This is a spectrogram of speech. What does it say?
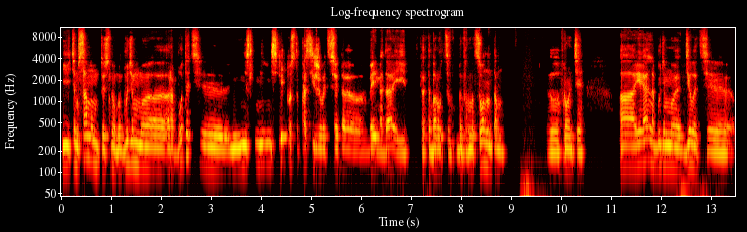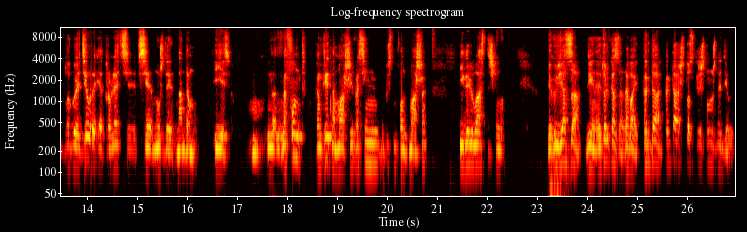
и тем самым, то есть, ну, мы будем э, работать, не, не сидеть просто просиживать все это время, да, и как-то бороться в информационном там фронте, а реально будем делать благое дело и отправлять все нужды нам домой есть на, на фонд конкретно Маши Ефросиньевны, допустим, фонд Маша, Игорю Ласточкину. Я говорю, я за, Лена, я только за, давай. Когда, когда, что скажи, что нужно делать?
